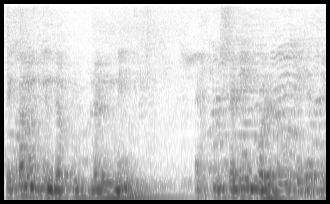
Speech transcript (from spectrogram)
সেখানেও কিন্তু একটু ব্লেন্ডিং একটু সেটিং করে নেব, ঠিক আছে?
